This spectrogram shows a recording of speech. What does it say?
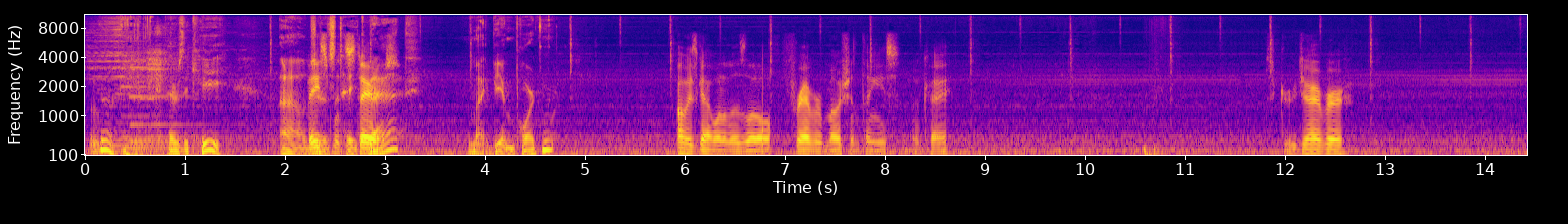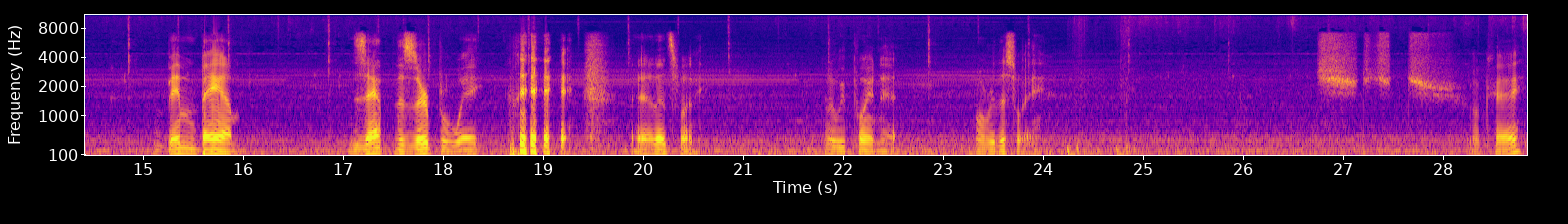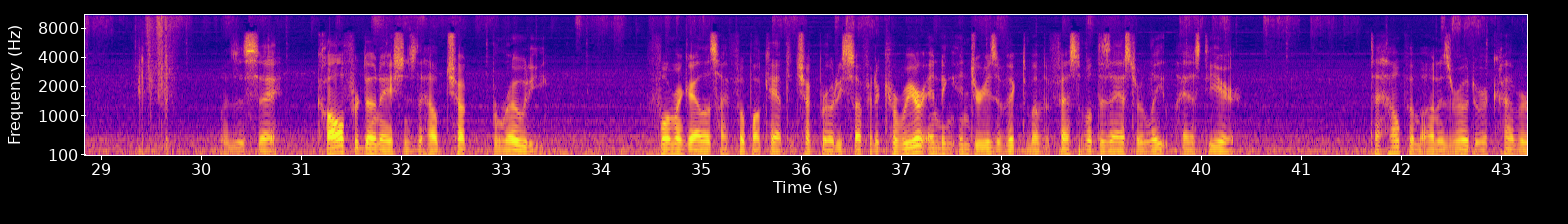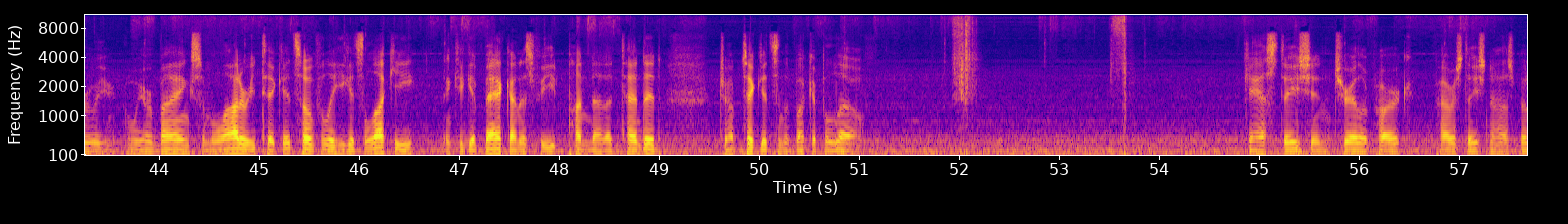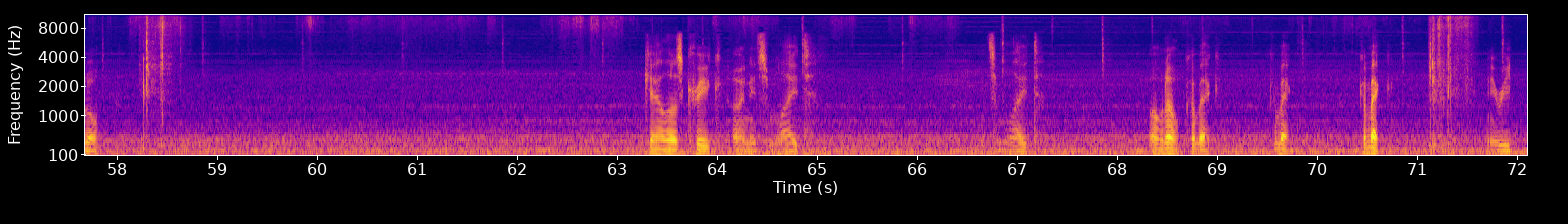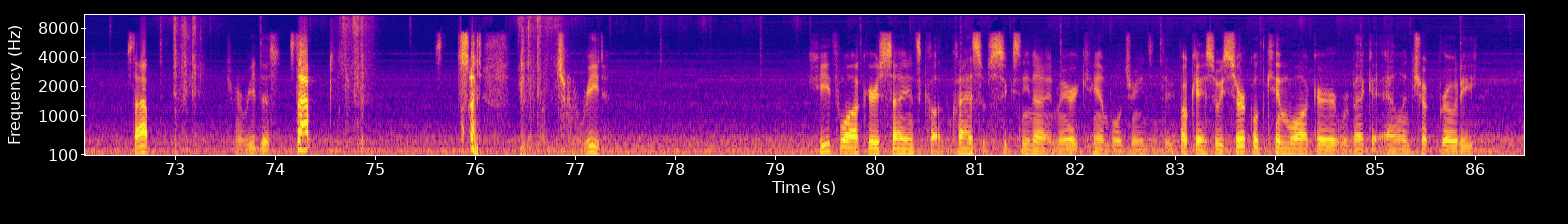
Huh, There's a key. I'll Basement just take stairs. that. Might be important. Oh, he's got one of those little forever motion thingies. Okay. Screwdriver. Bim bam. Zap the zerp away. yeah, that's funny. What are we pointing at? Over this way. Okay. What does this say? Call for donations to help Chuck Brody. Former Gallows High football captain Chuck Brody suffered a career-ending injury as a victim of a festival disaster late last year. To help him on his road to recovery, we are buying some lottery tickets. Hopefully he gets lucky and can get back on his feet, pun not intended. Drop tickets in the bucket below. Gas station, trailer park, power station, hospital. Gallows Creek. Oh, I need some light. Need some light. Oh no, come back. Come back. Come back. Let me read. Stop. I'm trying to read this. Stop! I'm trying to read. Keith Walker Science Club, class of 69. Mary Campbell, Dreams and Theory. Okay, so we circled Kim Walker, Rebecca Allen, Chuck Brody,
